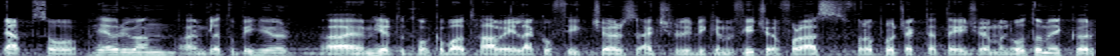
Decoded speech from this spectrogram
Yeah, so hey everyone, I'm glad to be here. I'm here to talk about how a lack of features actually became a feature for us for a project at a German automaker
